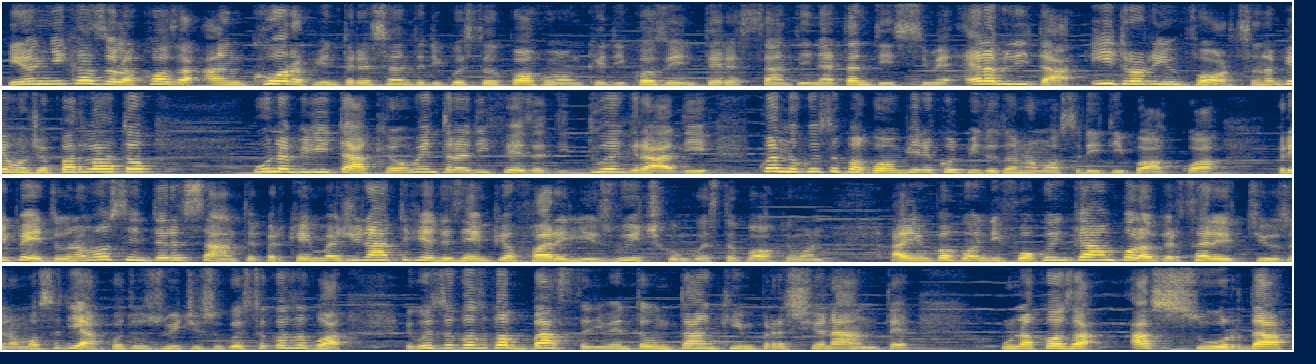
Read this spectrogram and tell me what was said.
In ogni caso la cosa ancora più interessante di questo Pokémon che di cose interessanti ne ha tantissime è l'abilità Hydro Reinforce, ne abbiamo già parlato, un'abilità che aumenta la difesa di 2 gradi quando questo Pokémon viene colpito da una mossa di tipo acqua. Ripeto, una mossa interessante perché immaginatevi ad esempio a fare gli switch con questo Pokémon. Hai un Pokémon di fuoco in campo, l'avversario ti usa una mossa di acqua, tu switch su questo cosa qua e questo cosa qua basta, diventa un tank impressionante. Una cosa assurda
